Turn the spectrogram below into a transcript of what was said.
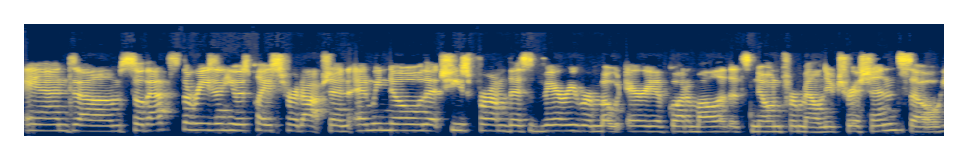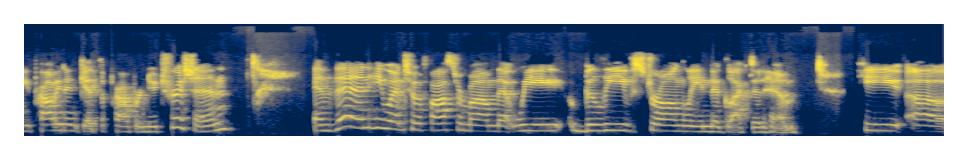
And um, so that's the reason he was placed for adoption. And we know that she's from this very remote area of Guatemala that's known for malnutrition. So he probably didn't get the proper nutrition. And then he went to a foster mom that we believe strongly neglected him. He uh,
